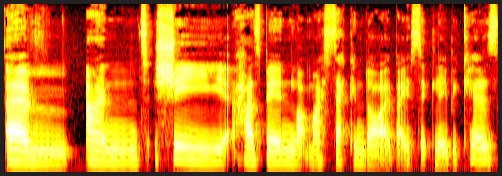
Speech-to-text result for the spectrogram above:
Um, and she has been like my second eye basically because,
